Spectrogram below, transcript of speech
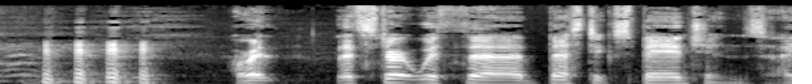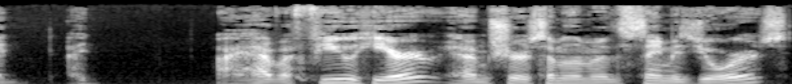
All right, let's start with uh, best expansions. I I have a few here, and I'm sure some of them are the same as yours.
